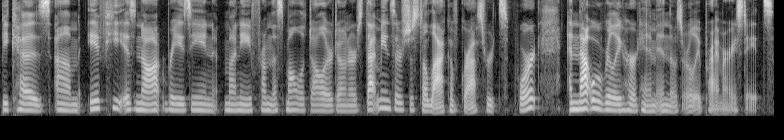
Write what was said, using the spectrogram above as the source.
Because um, if he is not raising money from the small dollar donors, that means there's just a lack of grassroots support, and that will really hurt him in those early primary states.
